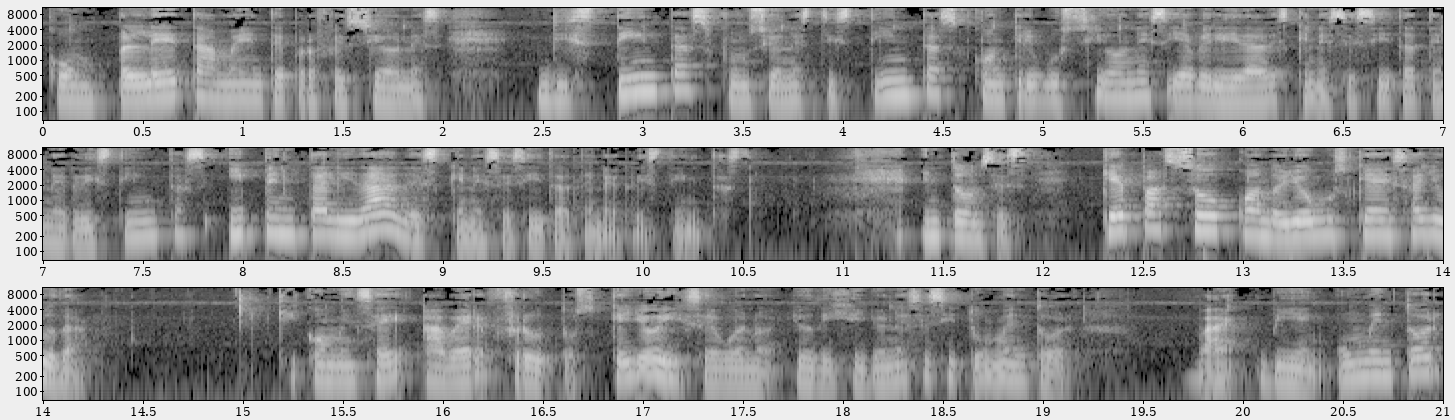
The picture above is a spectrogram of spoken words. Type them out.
completamente profesiones distintas, funciones distintas, contribuciones y habilidades que necesita tener distintas y mentalidades que necesita tener distintas. Entonces, ¿qué pasó cuando yo busqué esa ayuda? Que comencé a ver frutos. ¿Qué yo hice? Bueno, yo dije, yo necesito un mentor. Va bien, un mentor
